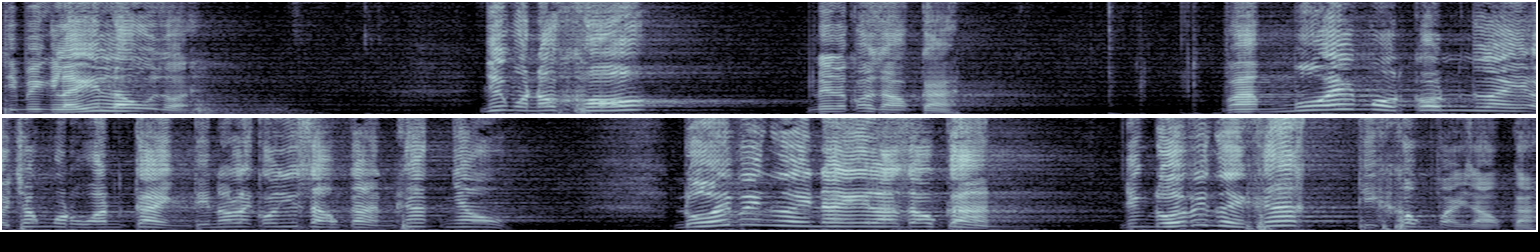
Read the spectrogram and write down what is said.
thì mình lấy lâu rồi. Nhưng mà nó khó nên nó có rào cản. Và mỗi một con người ở trong một hoàn cảnh thì nó lại có những rào cản khác nhau. Đối với người này là rào cản, nhưng đối với người khác thì không phải rào cản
